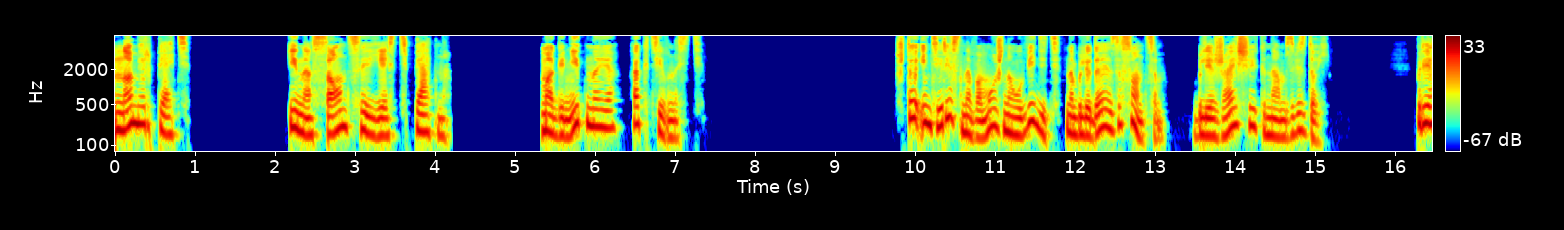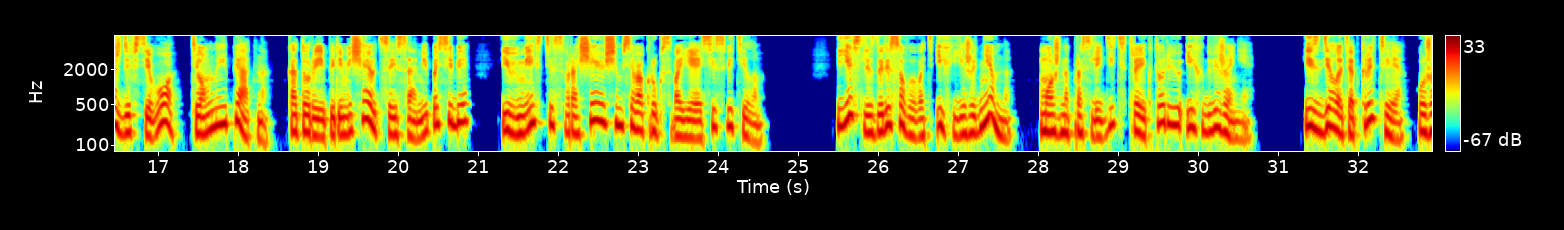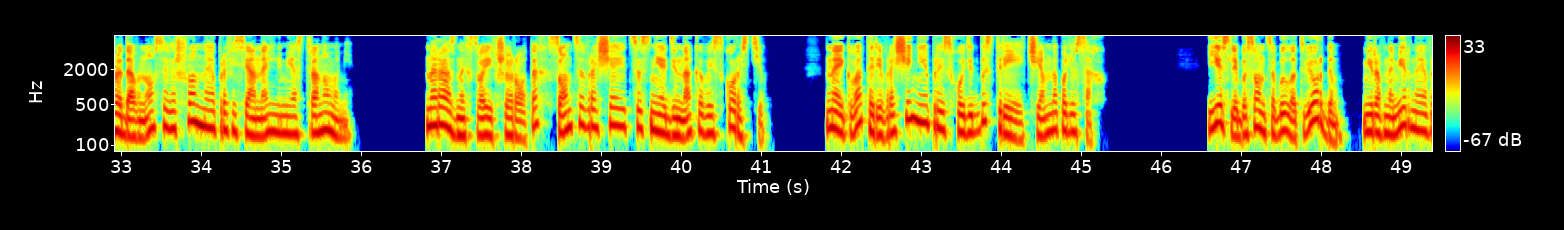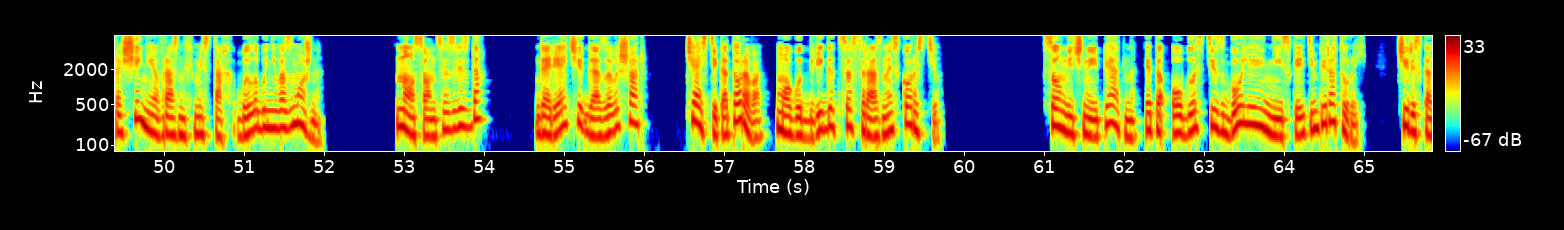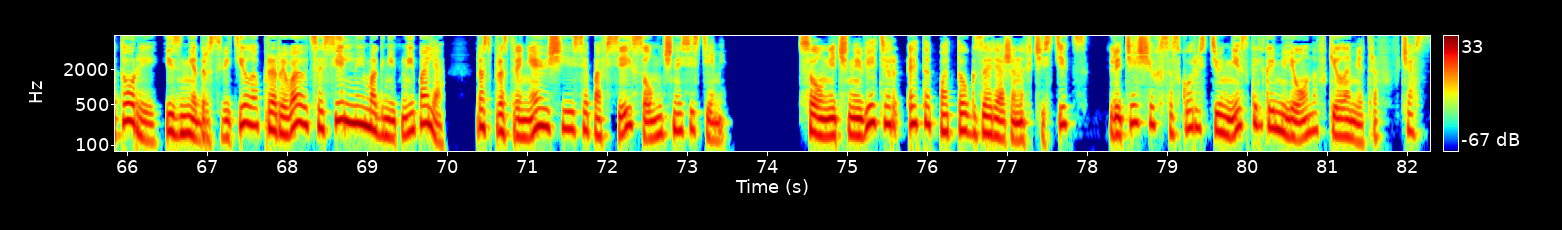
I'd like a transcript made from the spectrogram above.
Номер пять. И на Солнце есть пятна. Магнитная активность. Что интересного можно увидеть, наблюдая за Солнцем, ближайшей к нам звездой? Прежде всего, темные пятна, которые перемещаются и сами по себе, и вместе с вращающимся вокруг своей оси светилом. Если зарисовывать их ежедневно, можно проследить траекторию их движения и сделать открытие, уже давно совершенное профессиональными астрономами. На разных своих широтах Солнце вращается с неодинаковой скоростью. На экваторе вращение происходит быстрее, чем на полюсах. Если бы Солнце было твердым, неравномерное вращение в разных местах было бы невозможно. Но Солнце — звезда, горячий газовый шар, части которого могут двигаться с разной скоростью. Солнечные пятна — это области с более низкой температурой, через которые из недр светила прорываются сильные магнитные поля, распространяющиеся по всей Солнечной системе. Солнечный ветер — это поток заряженных частиц, летящих со скоростью несколько миллионов километров в час.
